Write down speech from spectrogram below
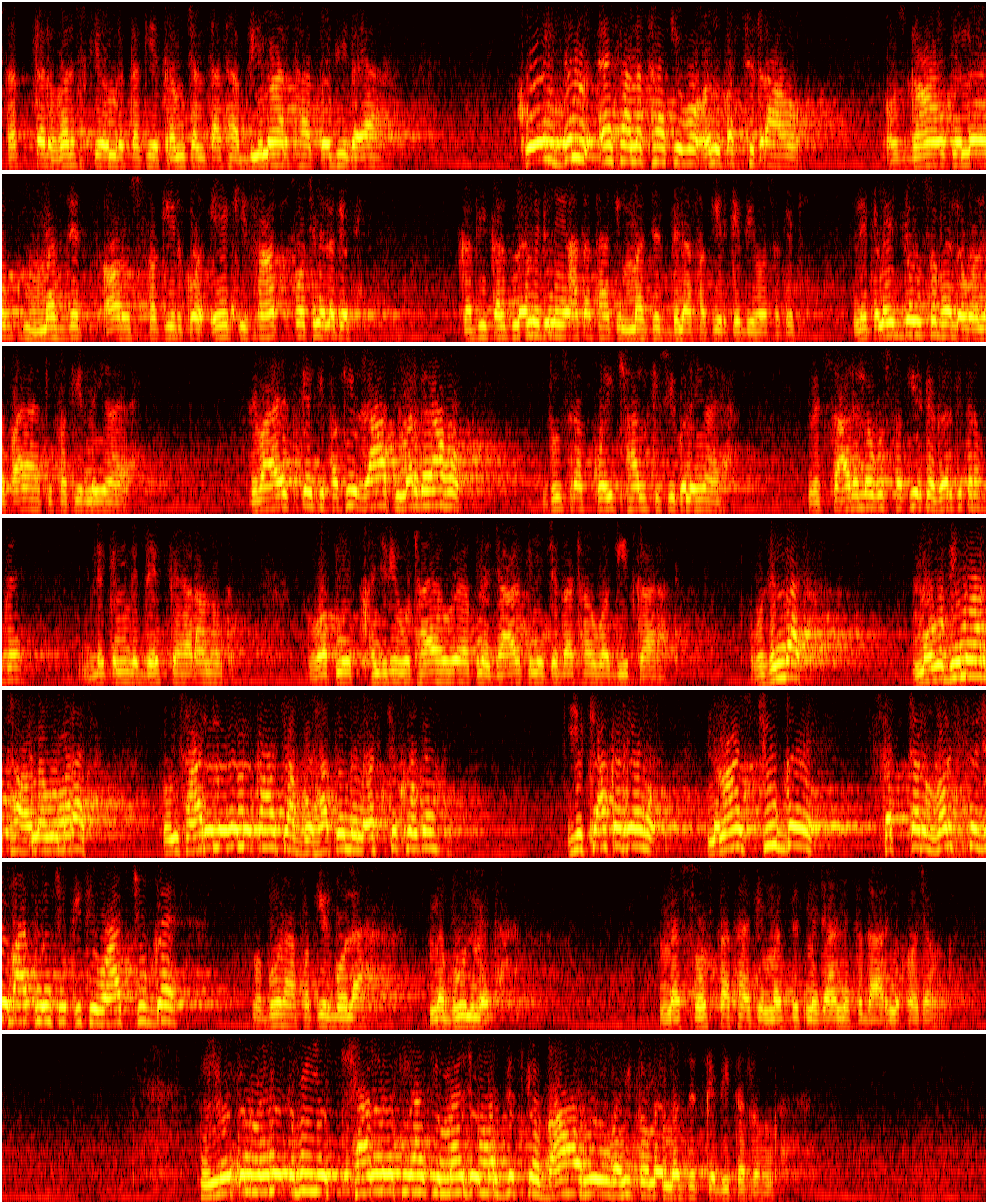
सत्तर वर्ष की उम्र तक ये क्रम चलता था, बीमार था तो भी गया। कोई दिन ऐसा न था कि वो अनुपस्थित रहा हो। उस गाँव के लोग मस्जिद और उस फकीर को एक ही साथ सोचने लगे थे। कभी कल्पना में भी नहीं आता था कि मस्जिद बिना फकीर के भी हो सकेगी लेकिन एक दिन सुबह लोगों ने पाया कि फकीर नहीं आया है। सिवाय इसके कि फकीर रात मर गया हो, दूसरा कोई ख्याल किसी को नहीं आया। वे सारे लोग उस फकीर के घर की तरफ़ गए, लेकिन वे देख के हैरान हो गए। वो अपनी खंजरी उठाए हुए अपने झाड़ के नीचे बैठा हुआ गीत गा रहा था। वो ज़िंदा था, न वो बीमार था और न वो मरा था। तो उन सारे लोगों ने कहा कि आप बुढ़ापे में नास्तिक हो गए हो? ये क्या कर रहे हो? नमाज़ चूक गए सत्तर वर्ष से जो बात नहीं चुकी थी, वो आज चूक गए। वो बूढ़ा फकीर बोला, मैं भूल में था। मैं सोचता था कि मस्जिद में जाने तो धार्मिक हो जाऊँगा। लेकिन मैंने कभी ये ख्याल नहीं किया कि मैं जो मस्जिद के बाहर हूँ, वही तो मैं मस्जिद के भीतर रहूँगा।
